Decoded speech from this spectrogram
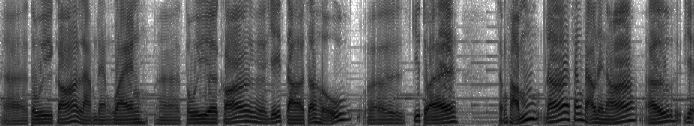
À, tôi có làm đàng hoàng à, tôi có giấy tờ sở hữu à, trí tuệ sản phẩm đó sáng tạo này nọ. Ừ dạ,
